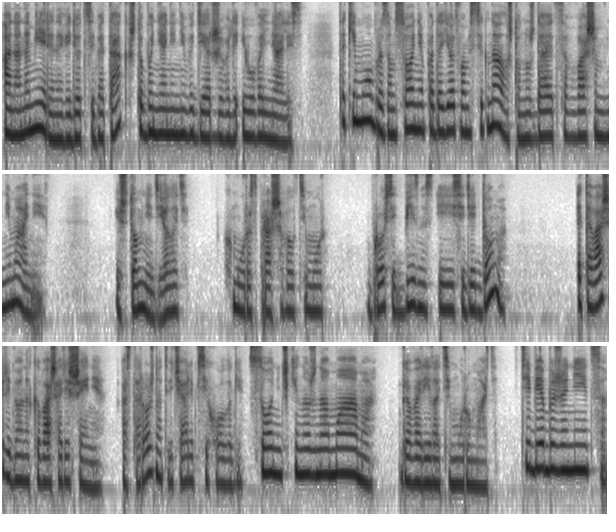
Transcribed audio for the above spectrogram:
Она намеренно ведет себя так, чтобы няни не выдерживали и увольнялись. Таким образом, Соня подает вам сигнал, что нуждается в вашем внимании. «И что мне делать?» — хмуро спрашивал Тимур. «Бросить бизнес и сидеть дома?» «Это ваш ребенок и ваше решение», — осторожно отвечали психологи. «Сонечке нужна мама», — говорила Тимуру мать. «Тебе бы жениться,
